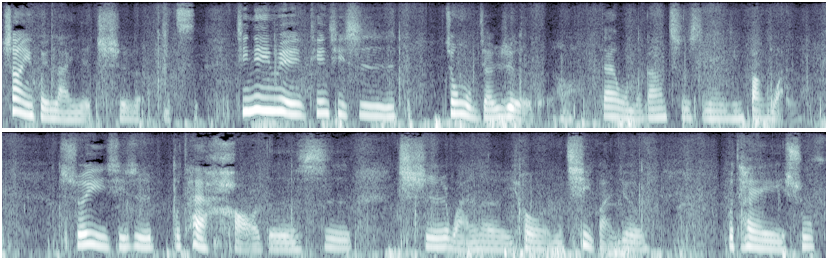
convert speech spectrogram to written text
上一回来也吃了一次。今天因为天气是中午比较热的哈，但我们刚刚吃的时间已经傍晚了，所以其实不太好的是吃完了以后，我们气管就不太舒服。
